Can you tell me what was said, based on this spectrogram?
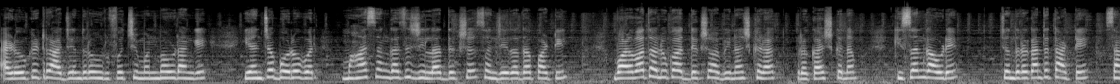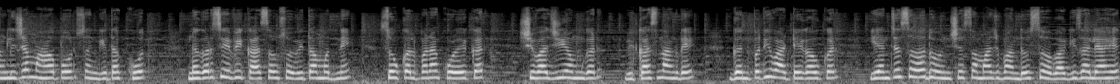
ॲडव्होकेट राजेंद्र उर्फ चिमनभाऊ डांगे यांच्याबरोबर महासंघाचे जिल्हाध्यक्ष संजयदादा पाटील वाळवा तालुका अध्यक्ष अविनाश खरात प्रकाश कनप किसन गावडे चंद्रकांत ताटे सांगलीच्या महापौर संगीता खोत नगरसेविका सौ सविता मदने सौ कल्पना कोळेकर शिवाजी यमगर विकास नांगडे गणपती वाटेगावकर यांच्यासह दोनशे समाज बांधव सहभागी झाले आहेत.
